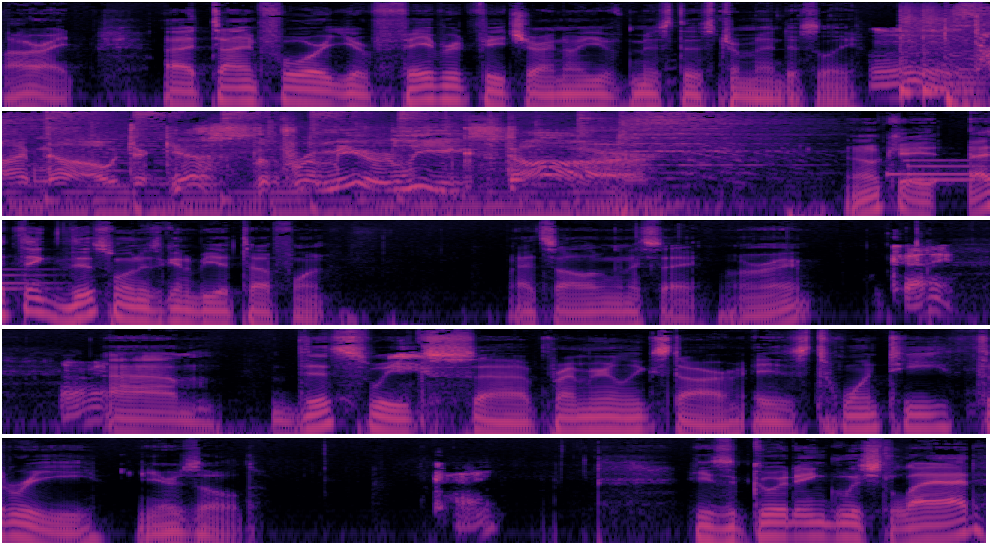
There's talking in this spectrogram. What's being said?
All right. Uh, time for your favorite feature. I know you've missed this tremendously. Mm. Time now to guess the Premier League star. Okay. I think this one is going to be a tough one. That's all I'm going to say. All right. Okay. All right. Um, this week's uh, Premier League star is 23 years old. Okay. He's a good English lad.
